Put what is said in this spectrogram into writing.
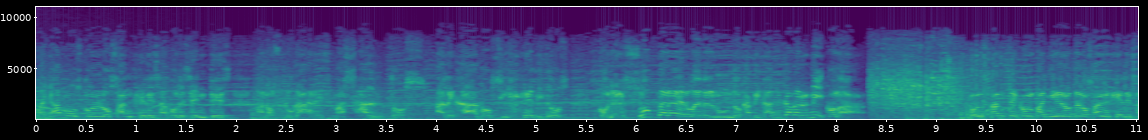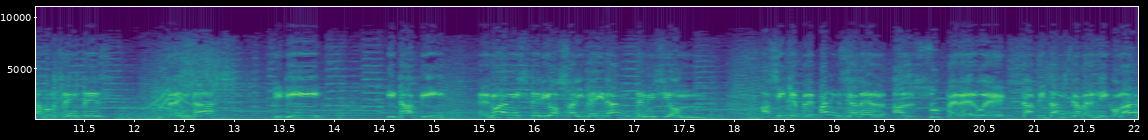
Vayamos con los ángeles adolescentes a los lugares más altos, alejados y gélidos con el superhéroe del mundo, Capitán Cavernícola. Constante compañero de los ángeles adolescentes, Brenda, Didi y Tapi en una misteriosa y delirante misión. Así que prepárense a ver al superhéroe Capitán Cavernícola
